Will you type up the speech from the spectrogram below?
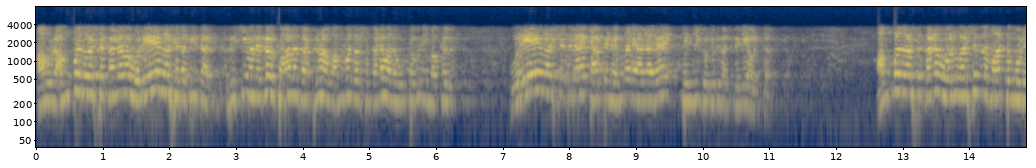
அவரோட ஐம்பது வருஷ கனவை ஒரே வருஷத்துல தீர்த்தார். ரிஷி வந்தப்ப ஒரு பாலம் காட்டணும். அவங்க ஐம்பது வருஷம் கனவு அந்த தொகுதி மக்கள் ஒரே வருஷத்துல கேப்டன் எம்எல்ஏ ஆனாரு செஞ்சு கொடுத்துட்டு வெளியே வந்துட்டார். ஐம்பது வருஷம் கனவு ஒரு வருஷத்துல மாத்த முடி.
